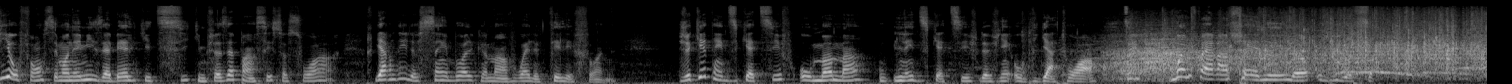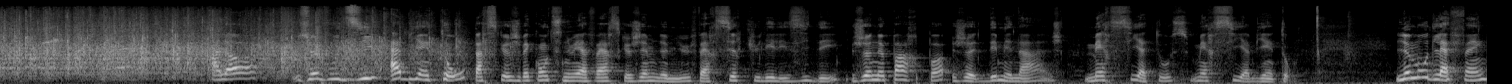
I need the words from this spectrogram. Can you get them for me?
Puis au fond, c'est mon amie Isabelle qui est ici qui me faisait penser ce soir. Regardez le symbole que m'envoie le téléphone. Je quitte indicatif au moment où l'indicatif devient obligatoire. moi, me faire enchaîner, là, oubliez ça. Alors, je vous dis à bientôt parce que je vais continuer à faire ce que j'aime le mieux, faire circuler les idées. Je ne pars pas, je déménage. Merci à tous, merci à bientôt. Le mot de la fin,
